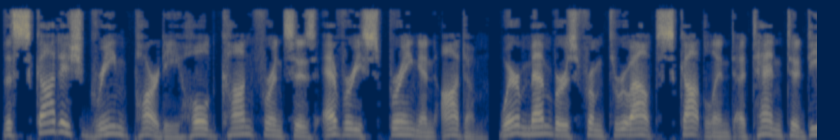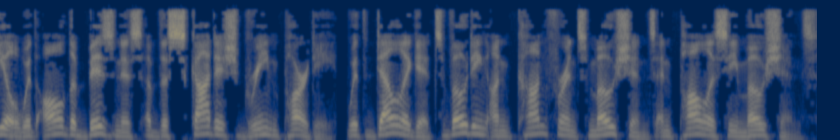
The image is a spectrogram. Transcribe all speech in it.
The Scottish Green Party hold conferences every spring and autumn, where members from throughout Scotland attend to deal with all the business of the Scottish Green Party, with delegates voting on conference motions and policy motions.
